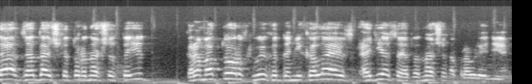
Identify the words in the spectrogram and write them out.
та задача, которая наша стоит, Краматорск, выход до Николаевск, Одесса, это наше направление.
